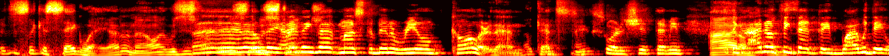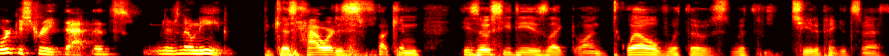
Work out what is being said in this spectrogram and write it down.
It's just like a segue. I don't know. It was just. It was, I, think, I think that must have been a real caller then. Okay, that's sort of shit. I mean, I, don't, I don't think that they. Why would they orchestrate that? That's there's no need. Because Howard is fucking. His OCD is like on twelve with those with Cheetah Pinkett Smith.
